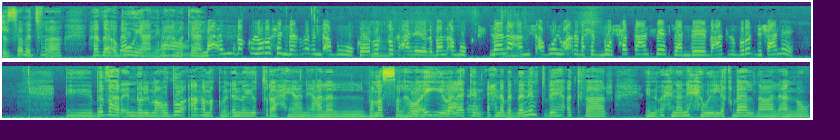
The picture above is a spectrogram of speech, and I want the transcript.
بالضبط. فهذا أبوه يعني مهما آه. كان. مع اني بقول له روح عند روح عند أبوك روح طل عليه ضل أبوك. لا لا مش أبوي وأنا بحبوش. حتى على الفيس يعني ببعث له بردش عليه. بظهر إنه الموضوع أعمق من إنه يطرح يعني على المنصة الهوائية. ولكن إحنا بدنا ننتبه أكثر إنه إحنا نحوي اللي قبالنا لأنه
